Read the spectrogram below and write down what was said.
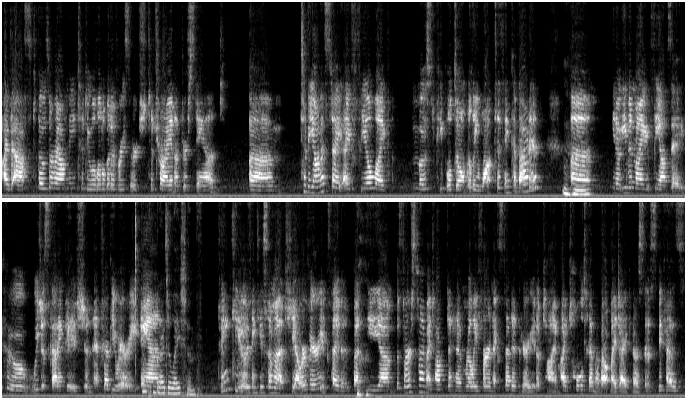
I've asked those around me to do a little bit of research to try and understand. Um, to be honest, I, I feel like most people don't really want to think about it. Mm-hmm. Um, you know, even my fiance, who we just got engaged in, in February, and congratulations. Thank you, thank you so much. Yeah, we're very excited. But the um, the first time I talked to him, really for an extended period of time, I told him about my diagnosis because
